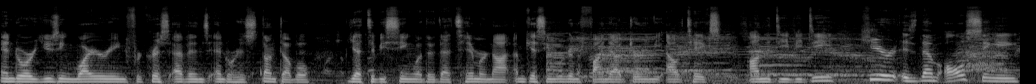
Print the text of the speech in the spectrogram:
and or using wiring for Chris Evans and or his stunt double. Yet to be seen whether that's him or not. I'm guessing we're going to find out during the outtakes on the DVD. Here is them all singing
